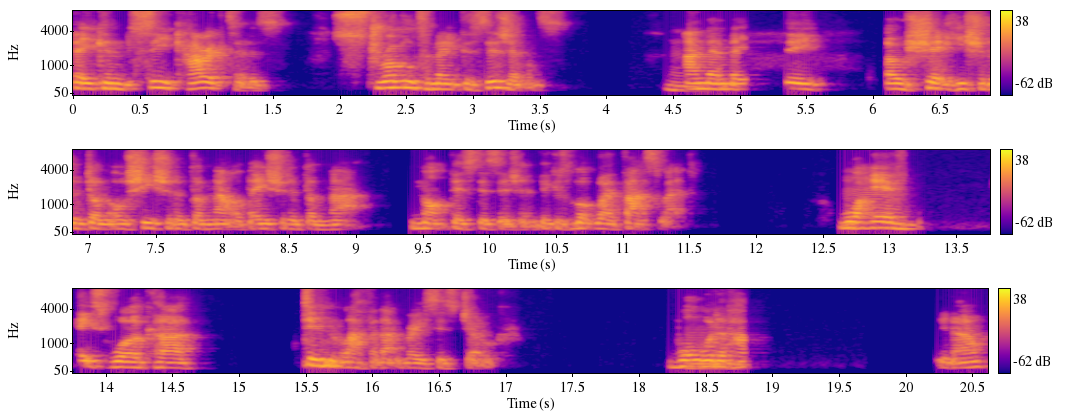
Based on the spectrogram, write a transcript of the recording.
they can see characters struggle to make decisions, mm. and then they see oh shit, he should have done, or she should have done that, or they should have done that, not this decision, because look where that's led. What mm. if case worker didn't laugh at that racist joke? What mm. would have mm. happened? You know?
